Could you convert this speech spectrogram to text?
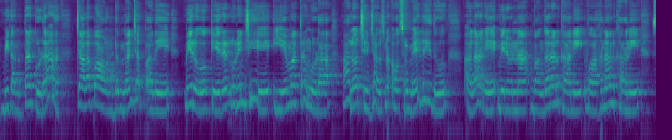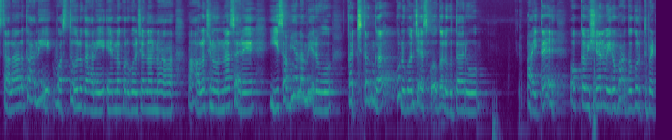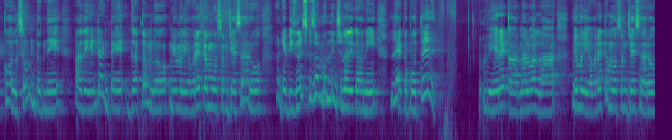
మీకు అంతా కూడా చాలా బాగుంటుందని చెప్పాలి. మీరు కెరీర్ గురించి ఏమాత్రం కూడా ఆలోచించాల్సిన అవసరమే లేదు. అలానే మీరు ఉన్న బంగారాలు కానీ వాహనాలు కానీ స్థలాలు కానీ వస్తువులు కానీ ఎన్నో కొనుగోలు చేయాలన్న ఆలోచన ఉన్నా సరే ఈ సమయంలో మీరు ఖచ్చితంగా కొనుగోలు చేసుకోగలుగుతారు. అయితే ఒక్క విషయాన్ని మీరు బాగా గుర్తుపెట్టుకోవాల్సి ఉంటుంది. అదేంటంటే గతంలో మిమ్మల్ని ఎవరైతే మోసం చేశారో అంటే బిజినెస్కి సంబంధించినది కానీ లేకపోతే వేరే కారణాల వల్ల మిమ్మల్ని ఎవరైతే మోసం చేశారో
